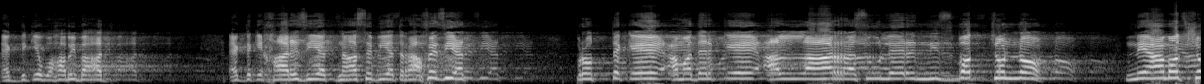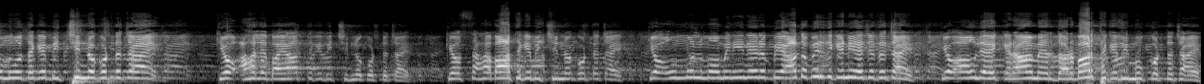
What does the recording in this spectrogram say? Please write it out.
একদিকে ওয়াহাবিবাদ একদিকে খারেজিয়ত, নাসিবিয়ত, রাফেজিয়ত। প্রত্যেকে আমাদেরকে আল্লাহর রাসূলের নিসবত জন্য নিয়ামত সমূহ থেকে বিচ্ছিন্ন করতে চায়। কেউ আহলে বায়াত থেকে বিচ্ছিন্ন করতে চায়। কেউ সাহাবা থেকে বিচ্ছিন্ন করতে চায়। কেউ উম্মুল মুমিনিনের বেয়াদবির দিকে নিয়ে যেতে চায়। কেউ আউলিয়া কেরামের দরবার থেকে বিমুখ করতে চায়।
